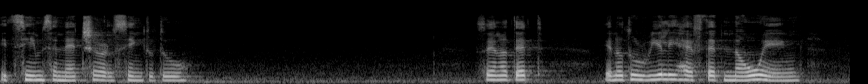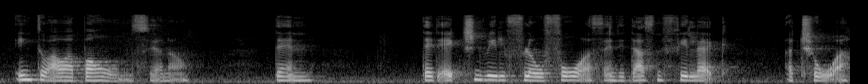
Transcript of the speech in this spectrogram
it seems a natural thing to do. So, you know, that, you know, to really have that knowing into our bones, you know, then that action will flow forth and it doesn't feel like a chore.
